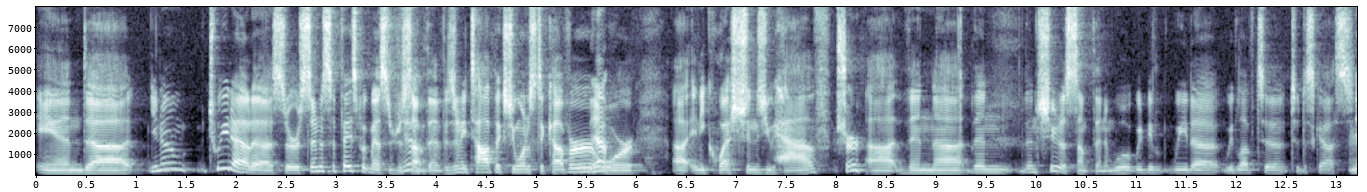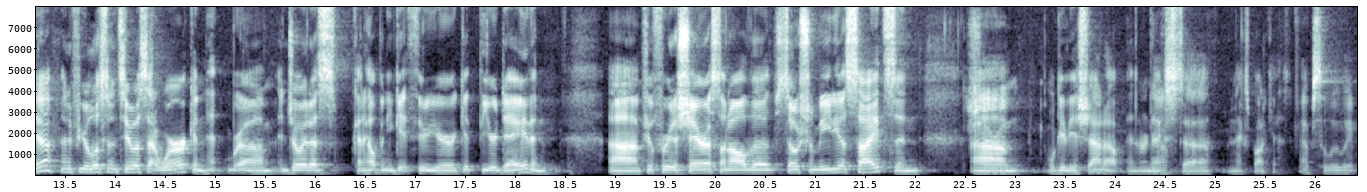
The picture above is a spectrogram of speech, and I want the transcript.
and uh, you know tweet at us or send us a facebook message or yeah. something. If there's any topics you want us to cover yeah. or uh, any questions you have sure. uh, then uh, then then shoot us something and we'll, we'd be, we'd uh, we'd love to, to discuss. Yeah. And if you're listening to us at work and um, enjoyed us kind of helping you get through your get through your day then uh, feel free to share us on all the social media sites and um, we'll give you a shout out in our yeah. next next podcast. Absolutely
